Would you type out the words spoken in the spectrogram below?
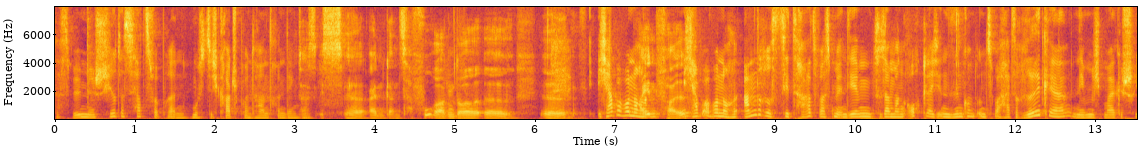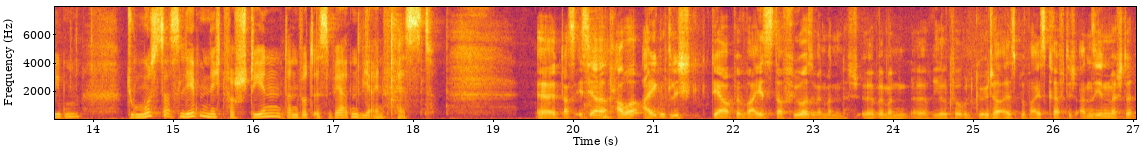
das will mir schier das Herz verbrennen, musste ich gerade spontan dran denken. Das ist äh, ein ganz hervorragender äh, äh, ich aber noch, Einfall. Ich habe aber noch ein anderes Zitat, was mir in dem Zusammenhang auch gleich in den Sinn kommt. Und zwar hat Rilke nämlich mal geschrieben, du musst das Leben nicht verstehen, dann wird es werden wie ein Fest. Äh, das ist ja aber eigentlich der Beweis dafür, also wenn man, äh, wenn man äh, Rilke und Goethe als beweiskräftig ansehen möchte,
